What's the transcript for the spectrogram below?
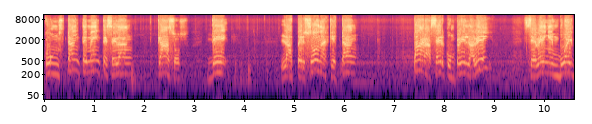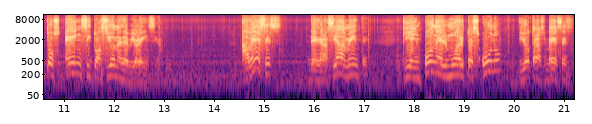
constantemente se dan casos de las personas que están para hacer cumplir la ley, se ven envueltos en situaciones de violencia. A veces, desgraciadamente, quien pone el muerto es uno y otras veces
